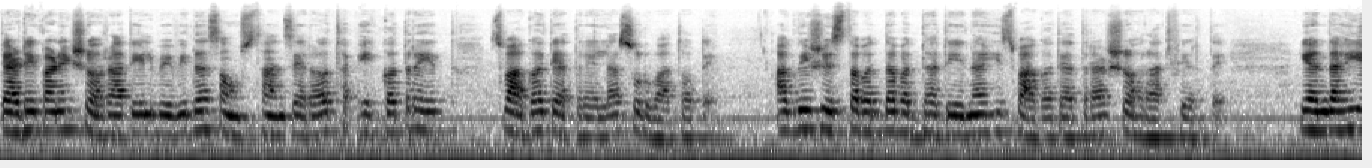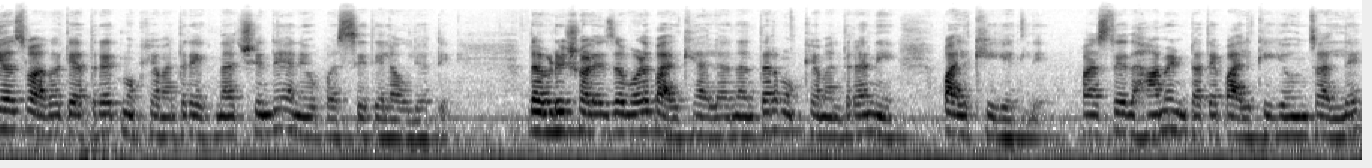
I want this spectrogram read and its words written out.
त्या ठिकाणी शहरातील विविध संस्थांचे रथ एकत्र येत स्वागत यात्रेला सुरुवात होते. अगदी शिस्तबद्ध पद्धतीनं ही स्वागत यात्रा शहरात फिरते. यंदाही या स्वागत यात्रेत मुख्यमंत्री एकनाथ शिंदे यांनी उपस्थिती लावली होती. दगडी शाळेजवळ पालखी आल्यानंतर मुख्यमंत्र्यांनी पालखी घेतली. पाच ते दहा मिनटं ते पालखी घेऊन चालले.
